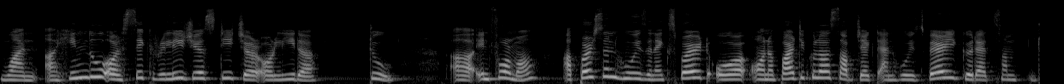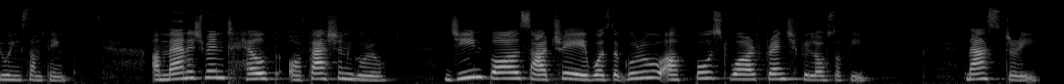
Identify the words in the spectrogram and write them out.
1. A Hindu or Sikh religious teacher or leader. 2. Uh, informal. A person who is an expert or on a particular subject and who is very good at some doing something a management, health, or fashion guru. Jean Paul Sartre was the guru of post war French philosophy. Mastery.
